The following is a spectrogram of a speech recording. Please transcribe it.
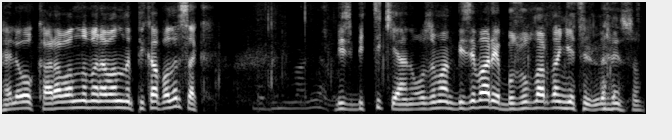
Hele o karavanlı maravanlı pick-up alırsak biz bittik yani. O zaman bizi var ya buzullardan getirirler en son.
